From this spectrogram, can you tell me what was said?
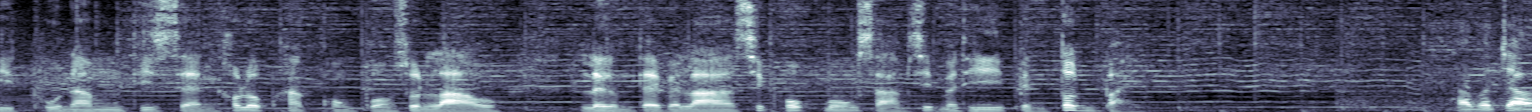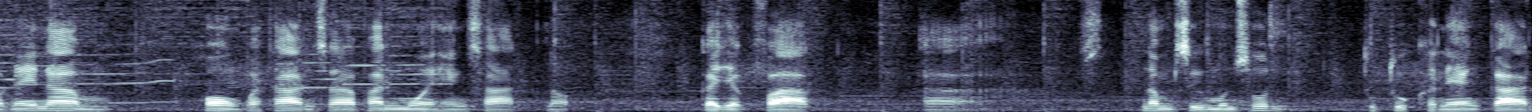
ดีตผู้นำที่แสนเคารพรักของปวงชนลาว เริ่มแต่เวลา 16โมง30นาทีเป็นต้นไปข้าพเจ้าในนามห้องประธานสาพันธ์มวยแห่งชาติเนาะก็อยากฝากนำสื่อมวลชนทุกๆแขนงการ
